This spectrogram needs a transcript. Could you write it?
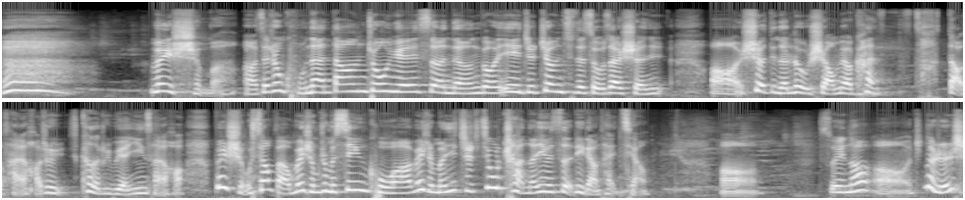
为什么啊？在这种苦难当中，约瑟能够一直正确的走在神啊设定的路上，我们要看到才好，这个看到这个原因才好。为什么相反？为什么这么辛苦啊？为什么一直纠缠呢？因为自己力量太强啊。所以呢，啊，真的人生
